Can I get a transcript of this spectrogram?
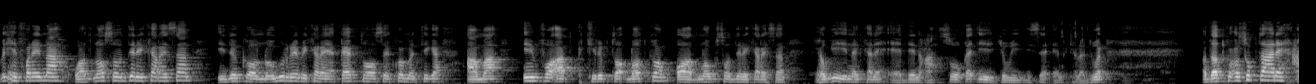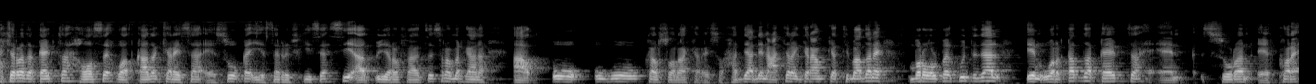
wixii fariinah waad noo soo diri karaysaan. Idinkoo noogu reebi karaya qaybta hoose commentiga ama info at cripto com oo aad noogu soo diri karaysaan xogihiina kale ee dhinaca suuqa iyo jawiyadiisa kala duwan. Haddaad ku cusub tahane casharada qaybta hoose waad qaadan karaysaa ee suuqa iyo sarifkiisa si aad u yaro fahanto islamarkaana aad ugu kalsoonaan karayso. Haddii aad dhinaca telegramka timaadane mar walba ku dadaal in warqada qaybta suran ee kore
